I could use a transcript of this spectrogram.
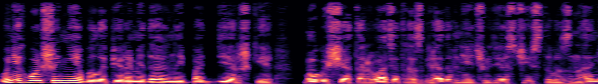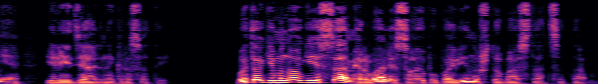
у них больше не было пирамидальной поддержки, могущей оторвать от разглядывания чудес чистого знания или идеальной красоты. В итоге многие сами рвали свою пуповину, чтобы остаться там.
